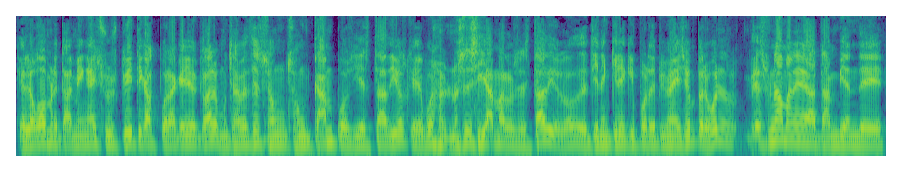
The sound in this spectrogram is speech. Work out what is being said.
Que luego, hombre, también hay sus críticas por aquello, claro, muchas veces son, son campos y estadios que, bueno, no sé si llaman los estadios, ¿no? Tienen que ir equipos de primera división, pero bueno, es una manera también de,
